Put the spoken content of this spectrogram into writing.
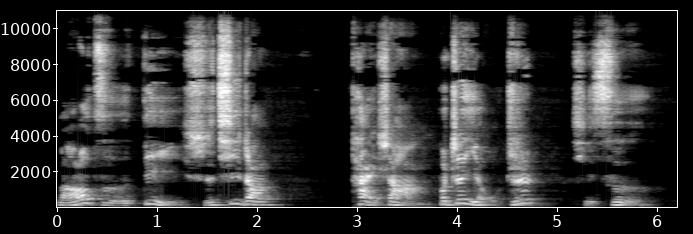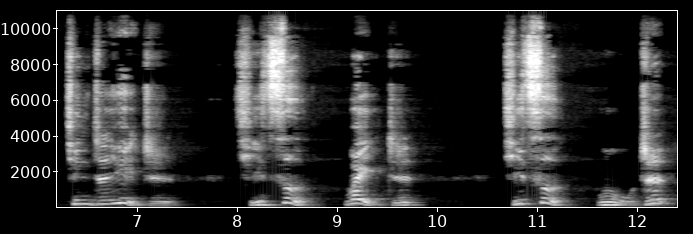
老子第十七章：太上不知有之，其次亲之誉之，其次畏之，其次侮之。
